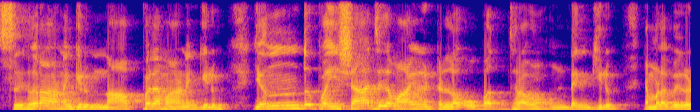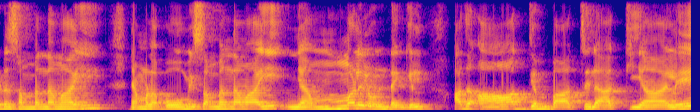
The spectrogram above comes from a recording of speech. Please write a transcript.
സിഹറാണെങ്കിലും നാപ്പലമാണെങ്കിലും എന്ത് പൈശാചികമായിട്ടുള്ള ഉപദ്രവം ഉണ്ടെങ്കിലും നമ്മളെ വീട് സംബന്ധമായി നമ്മളെ ഭൂമി സംബന്ധമായി നമ്മളിലുണ്ടെങ്കിൽ അത് ആദ്യം ബാത്തിലാക്കിയാലേ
